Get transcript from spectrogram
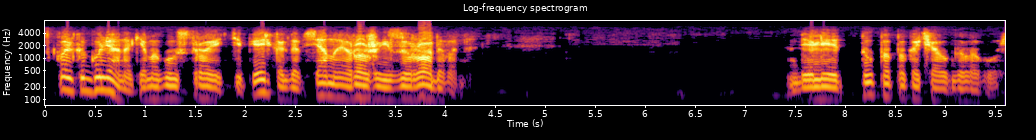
сколько гулянок я могу устроить теперь, когда вся моя рожа изуродована? Билли тупо покачал головой.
